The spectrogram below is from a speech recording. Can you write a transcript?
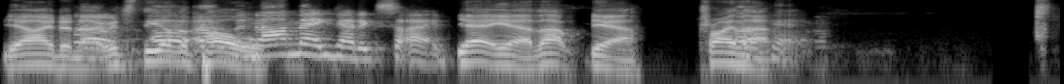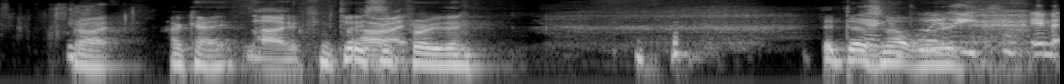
Yeah, I don't know. oh, It's the oh, other oh, pole. the non-magnetic side. yeah, yeah, that. Yeah, try that. Okay. Right. Okay. No, Conclusive All right. proving. It does yeah, not work. completely in,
